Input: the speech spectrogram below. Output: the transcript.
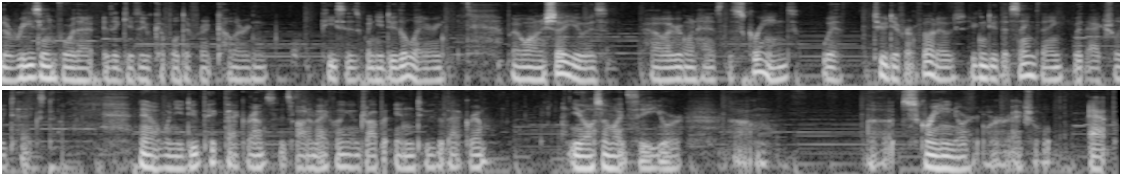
the reason for that is it gives you a couple different coloring pieces when you do the layering. But I want to show you is how everyone has the screens with two different photos, you can do the same thing with actually text. Now, when you do pick backgrounds, it's automatically going to drop it into the background. You also might see your um, uh, screen or, or actual app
